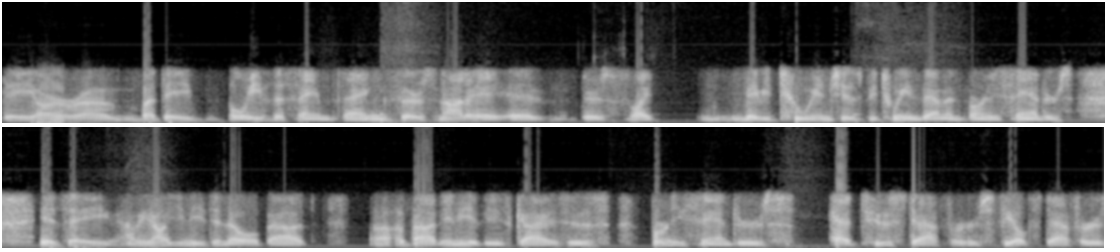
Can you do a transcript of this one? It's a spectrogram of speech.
they are, uh, but they believe the same things. There's not a, a there's like maybe two inches between them and Bernie Sanders. It's a, I mean, all you need to know about uh, about any of these guys is Bernie Sanders had two staffers, field staffers,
